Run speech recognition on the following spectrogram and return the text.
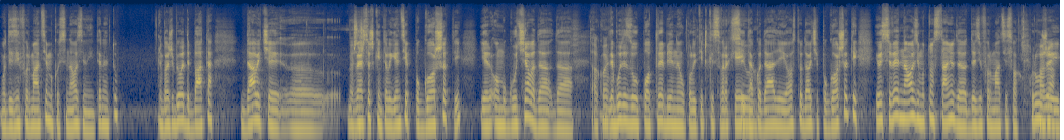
o dezinformacijama koje se nalaze na internetu, I baš je bila debata da li će uh, Veštačka. veštačka inteligencija pogoršati, jer omogućava da, da Tako je. da bude zaupotrebljene u političke svrhe Sigurno. i tako dalje i ostalo, da li će pogoršati ili se već nalazimo u tom stanju da dezinformacije svakako kruže Pa da. i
